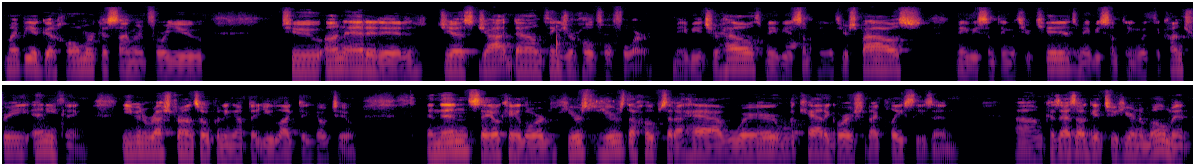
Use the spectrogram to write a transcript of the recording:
might be a good homework assignment for you to unedited just jot down things you're hopeful for. Maybe it's your health, maybe it's something with your spouse, maybe something with your kids, maybe something with the country, anything, even restaurants opening up that you like to go to. And then say, okay, Lord, here's here's the hopes that I have. Where what category should I place these in? Because um, as I'll get to here in a moment,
